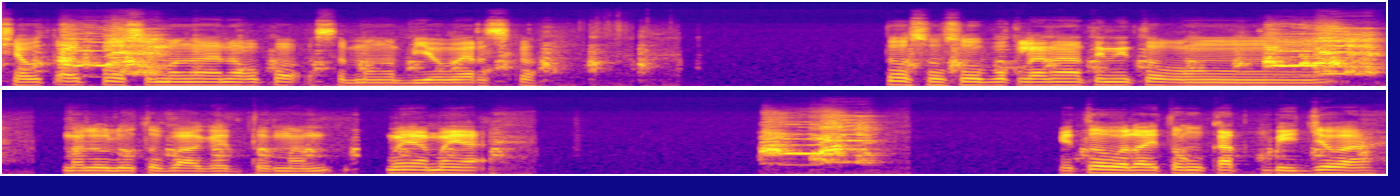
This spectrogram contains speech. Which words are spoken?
Shout out po sa mga ano ko po, sa mga viewers ko. Ito, susubok lang natin ito kung maluluto ba agad to maya maya. Ito, wala itong cut video ha.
